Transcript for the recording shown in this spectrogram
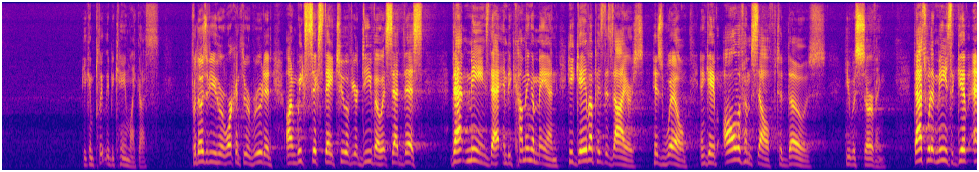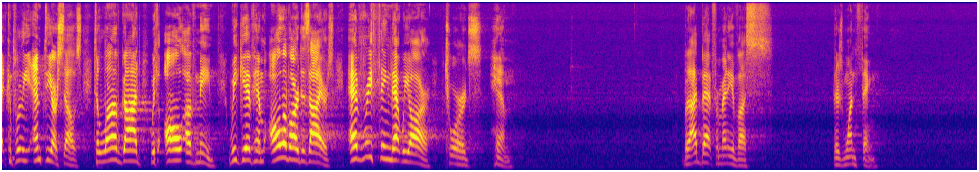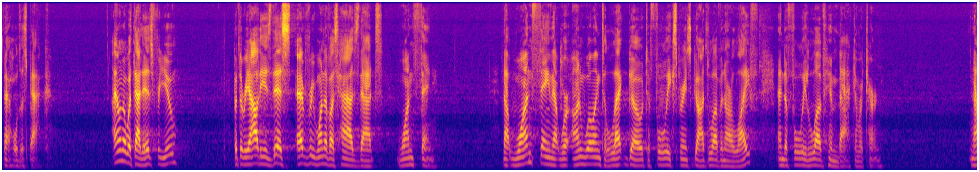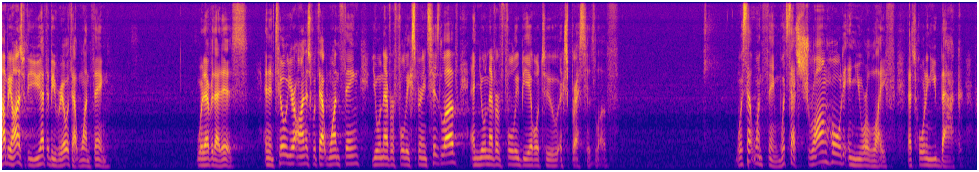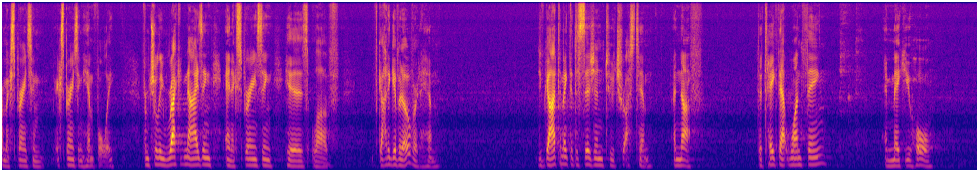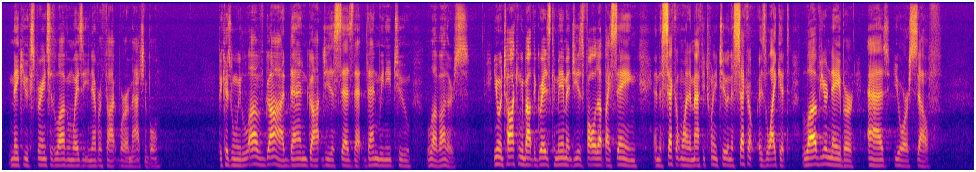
He completely became like us. For those of you who are working through Rooted, on week six, day two of your Devo, it said this that means that in becoming a man, he gave up his desires, his will, and gave all of himself to those he was serving. That's what it means to give eh, completely empty ourselves, to love God with all of me. We give him all of our desires, everything that we are towards him. But I bet for many of us, there's one thing that holds us back. I don't know what that is for you, but the reality is this every one of us has that one thing. That one thing that we're unwilling to let go to fully experience God's love in our life and to fully love Him back in return. Now, I'll be honest with you, you have to be real with that one thing, whatever that is. And until you're honest with that one thing, you will never fully experience His love and you'll never fully be able to express His love. What's that one thing? What's that stronghold in your life that's holding you back from experiencing, experiencing Him fully? From truly recognizing and experiencing His love? You've got to give it over to Him. You've got to make the decision to trust Him enough to take that one thing and make you whole, make you experience His love in ways that you never thought were imaginable. Because when we love God, then God, Jesus says that then we need to love others. You know, in talking about the greatest commandment, Jesus followed up by saying, and the second one in Matthew 22, and the second is like it love your neighbor as yourself.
